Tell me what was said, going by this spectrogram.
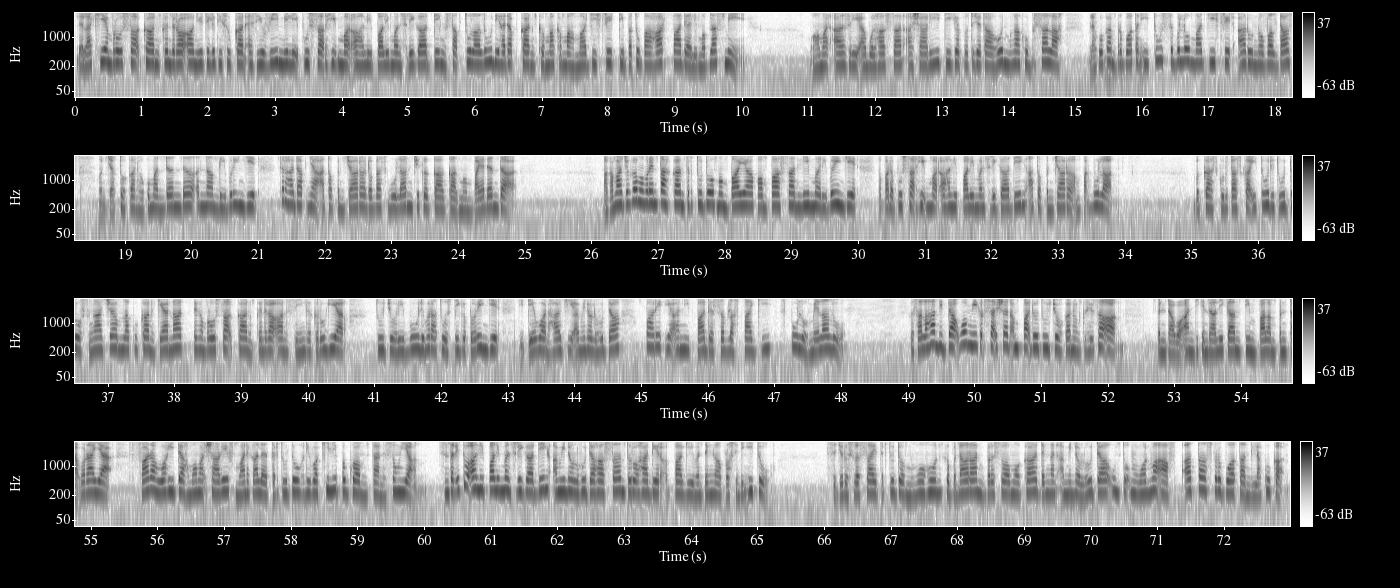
Lelaki yang merosakkan kenderaan utiliti sukan SUV milik Pusat Khidmat Ahli Parlimen Seri Gading Sabtu lalu dihadapkan ke Mahkamah Magistrat di Batu Bahar pada 15 Mei. Muhammad Azri Abdul Hassan Ashari, 37 tahun, mengaku bersalah melakukan perbuatan itu sebelum Magistrat Arun Novaldas menjatuhkan hukuman denda RM6,000 terhadapnya atau penjara 12 bulan jika gagal membayar denda. Mahkamah juga memerintahkan tertuduh membayar pampasan RM5,000 kepada Pusat Khidmat Ahli Parlimen Seri Gading atau penjara 4 bulan. Bekas guru taska itu dituduh sengaja melakukan kianat dengan merosakkan kenderaan sehingga kerugian RM7,530 di Dewan Haji Aminul Huda Parit yakni pada 11 pagi 10 Mei lalu. Kesalahan didakwa mengikut Seksyen 427 Kanun Kesiksaan. Pendakwaan dikendalikan Timbalan Pendakwa Rakyat Farah Wahidah Muhammad Sharif manakala tertuduh diwakili Peguam Tan Song Yan. Sementara itu, Ahli Parlimen Seri Gading Aminul Huda Hassan turut hadir bagi mendengar prosiding itu. Sejurus selesai tertuduh memohon kebenaran bersua muka dengan Aminul Huda untuk memohon maaf atas perbuatan dilakukan.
